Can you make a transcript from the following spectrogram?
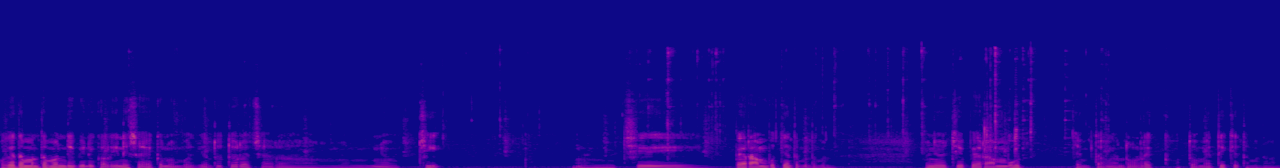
Oke teman-teman di video kali ini saya akan membagikan tutorial cara menyuci menyuci per rambutnya teman-teman. Menyuci per rambut jam tangan Rolex otomatis ya teman-teman.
